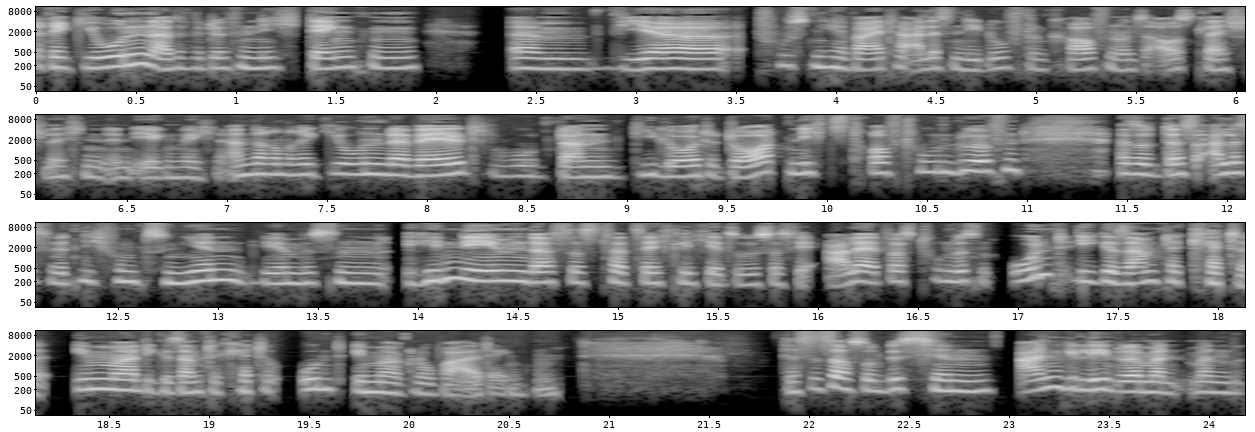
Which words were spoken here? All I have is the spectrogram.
Regionen. Also wir dürfen nicht denken, ähm, wir pusten hier weiter alles in die Luft und kaufen uns Ausgleichsflächen in irgendwelchen anderen Regionen der Welt, wo dann die Leute dort nichts drauf tun dürfen. Also das alles wird nicht funktionieren. Wir müssen hinnehmen, dass es tatsächlich jetzt so ist, dass wir alle etwas tun müssen und die gesamte Kette, immer die gesamte Kette und immer global denken. Das ist auch so ein bisschen angelehnt oder man, man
